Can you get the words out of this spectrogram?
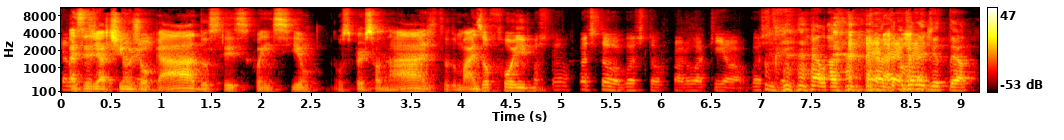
ela Mas vocês já tinham também. jogado, vocês conheciam os personagens e tudo mais, ou foi. Gostou, gostou, gostou. Falou aqui, ó, gostei. ela, ela tem o veredito dela.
